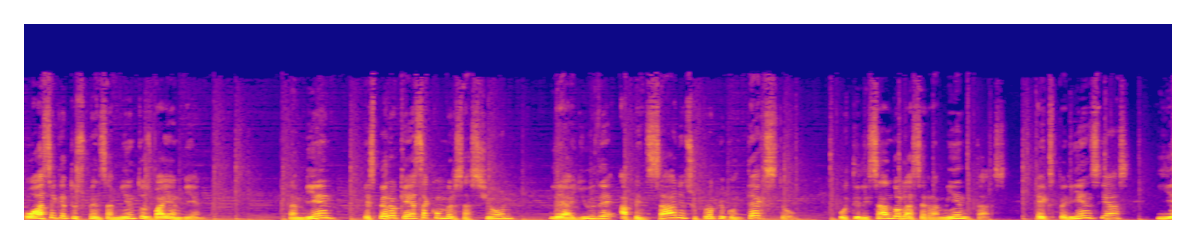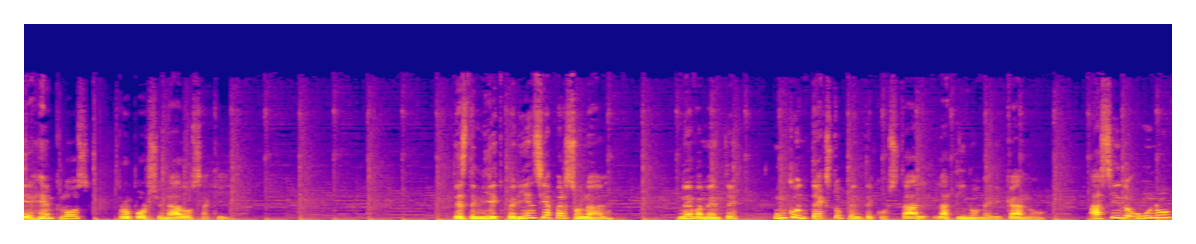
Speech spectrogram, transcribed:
o hace que tus pensamientos vayan bien. También espero que esta conversación le ayude a pensar en su propio contexto, utilizando las herramientas, experiencias y ejemplos proporcionados aquí. Desde mi experiencia personal, nuevamente, un contexto pentecostal latinoamericano ha sido uno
